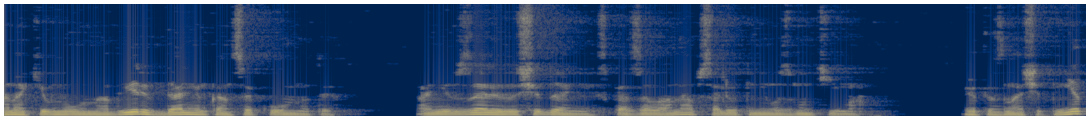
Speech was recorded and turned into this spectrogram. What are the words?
Она кивнула на дверь в дальнем конце комнаты. «Они в зале заседаний», — сказала она абсолютно невозмутимо. «Это значит нет?»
